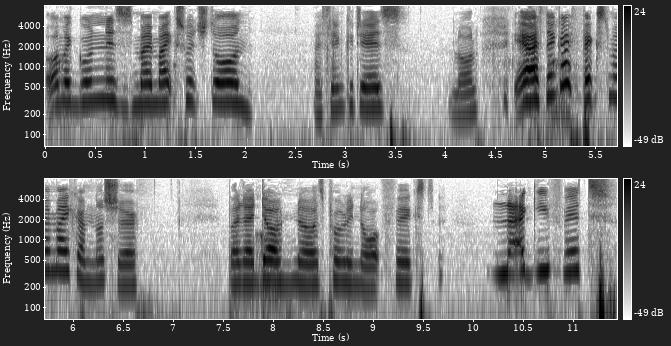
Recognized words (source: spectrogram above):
Oh my goodness, is my mic switched on? I think it is. Lol. Yeah, I think I fixed my mic, I'm not sure. But I don't know, it's probably not fixed. Laggy fit.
